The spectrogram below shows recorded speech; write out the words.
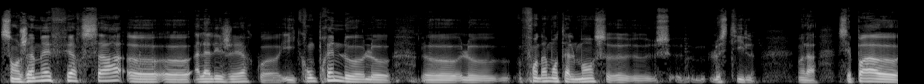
sans jamais faire ça euh, euh, à la légère, quoi. Ils comprennent le, le, le, le- fondamentalement ce- le style. Voilà, c'est pas euh,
